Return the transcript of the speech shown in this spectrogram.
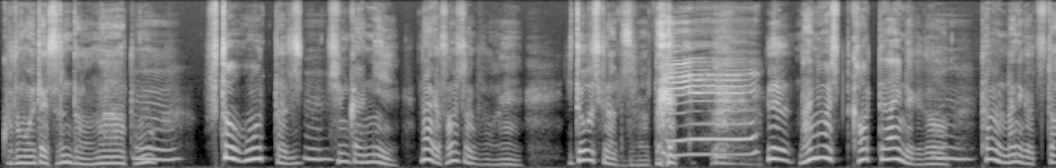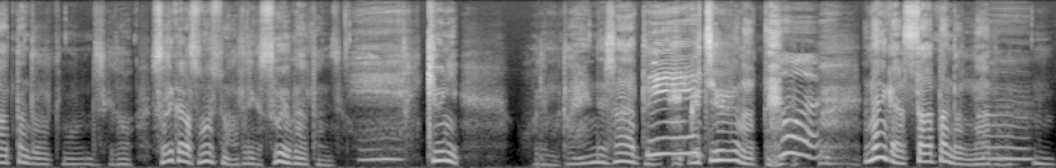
子供がいたりするんだろうなと、うん。ふと思ったじ、うん。瞬間になんかその人のことがね愛おしくなってしまって、へ で何も変わってないんだけーど、うん。多分何か伝わったんだろうと思うんですけどそれからその人の当たりがすごい良くなったんですよ。へー。急に「俺も大変でさ」って愚痴言うようになって。はい。何か伝わったんだろうなとうん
